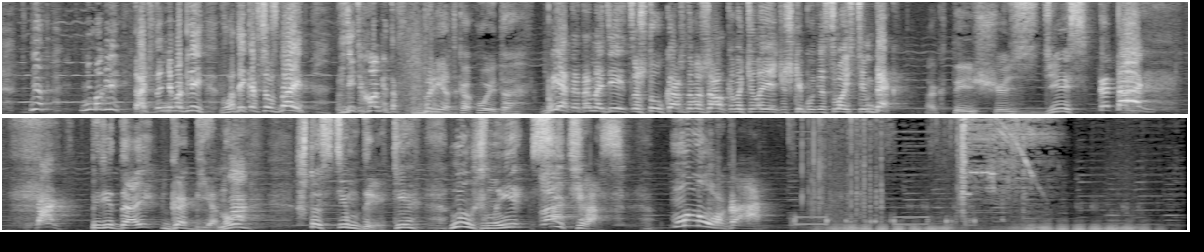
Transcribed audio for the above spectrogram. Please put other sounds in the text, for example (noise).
Не могли. Точно не могли. Владыка все знает. Ждите хоббитов. Бред какой-то. Бред это надеяться, что у каждого жалкого человечешки будет свой стимдек. Так ты еще здесь? Так, так. Передай Габену, А? что стимдеки нужны сейчас. Много.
